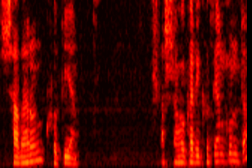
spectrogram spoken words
সাধারণ খতিয়ান। আর সহকারী খতিয়ান কোনটা?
